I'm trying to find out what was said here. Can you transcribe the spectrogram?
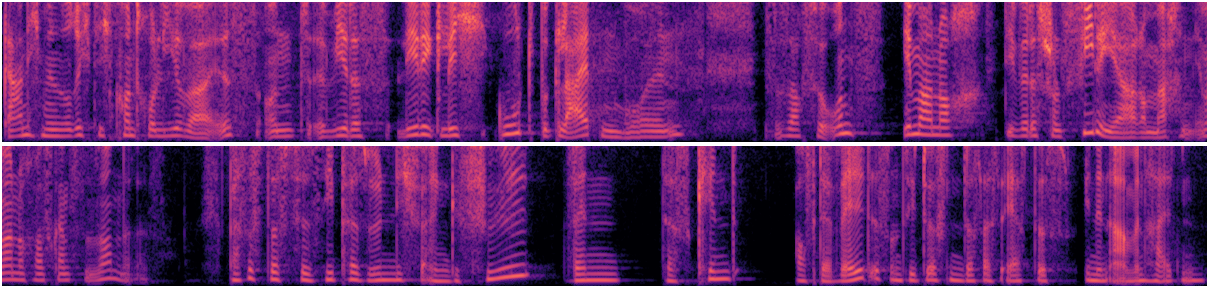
gar nicht mehr so richtig kontrollierbar ist und wir das lediglich gut begleiten wollen. Es ist auch für uns immer noch, die wir das schon viele Jahre machen, immer noch was ganz Besonderes. Was ist das für Sie persönlich für ein Gefühl, wenn das Kind auf der Welt ist und Sie dürfen das als erstes in den Armen halten?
